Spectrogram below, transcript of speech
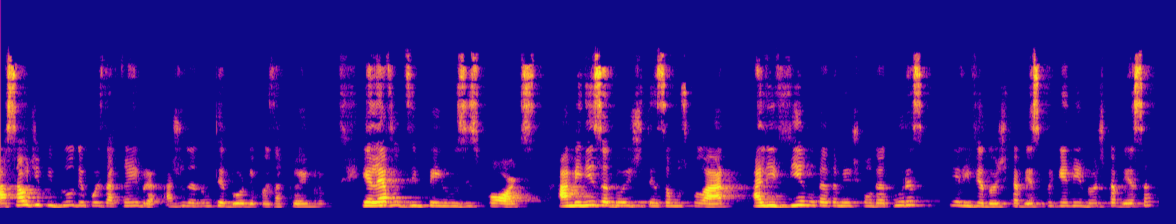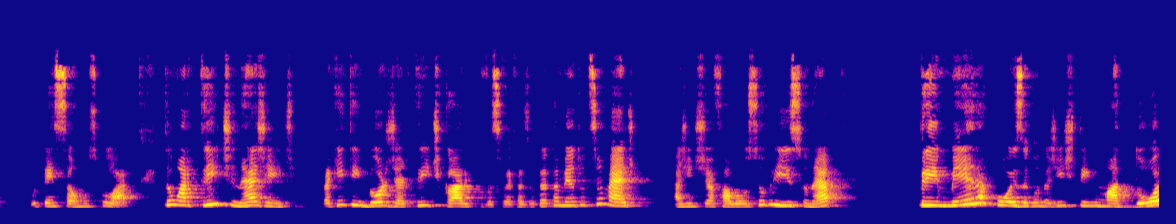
Passar o Deep Blue depois da cãibra ajuda a não ter dor depois da cãibra, eleva o desempenho nos esportes, ameniza dores de tensão muscular, alivia no tratamento de contraturas e alivia dor de cabeça para quem tem dor de cabeça por tensão muscular. Então, artrite, né, gente? Para quem tem dor de artrite, claro que você vai fazer o tratamento do seu médico. A gente já falou sobre isso, né? Primeira coisa, quando a gente tem uma dor,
